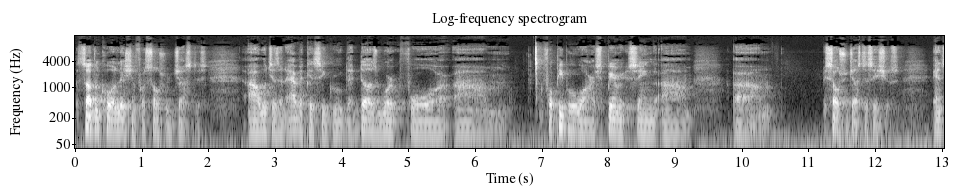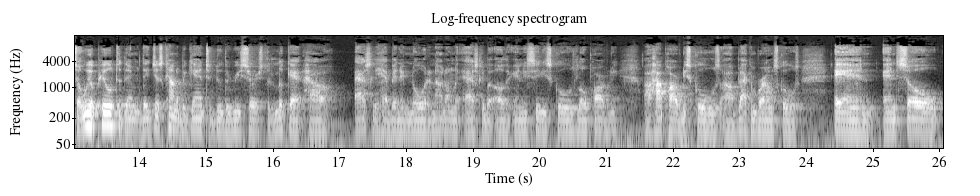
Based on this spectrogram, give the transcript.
Southern Coalition for Social Justice. uh, which is an advocacy group that does work for um, for people who are experiencing um, um, social justice issues. And so we appealed to them. They just kind of began to do the research to look at how Ashley had been ignored, and not only Ashley, but other inner city schools, low poverty, uh, high poverty schools, uh, black and brown schools. And, and so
